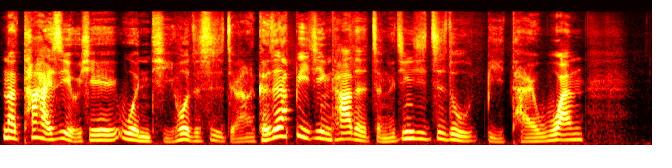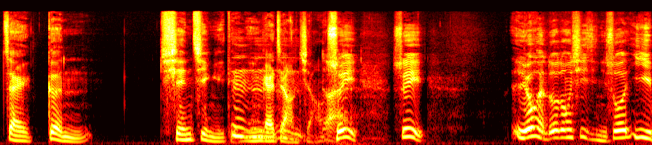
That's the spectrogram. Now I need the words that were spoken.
那他还是有一些问题，或者是怎样。可是他毕竟他的整个经济制度比台湾在更先进一点，应该这样讲。所以，所以。有很多东西，你说一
